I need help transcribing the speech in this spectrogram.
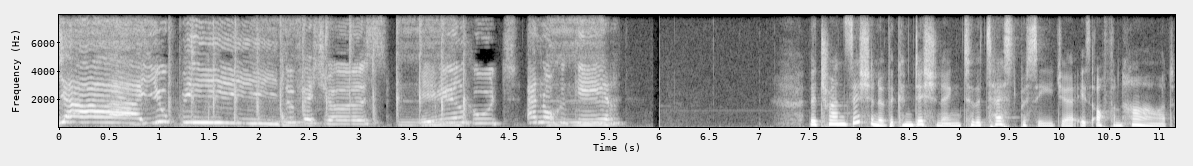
Ja, joepie, de visjes. Heel goed. En nog een keer. The transition of the conditioning to the test procedure is often hard.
